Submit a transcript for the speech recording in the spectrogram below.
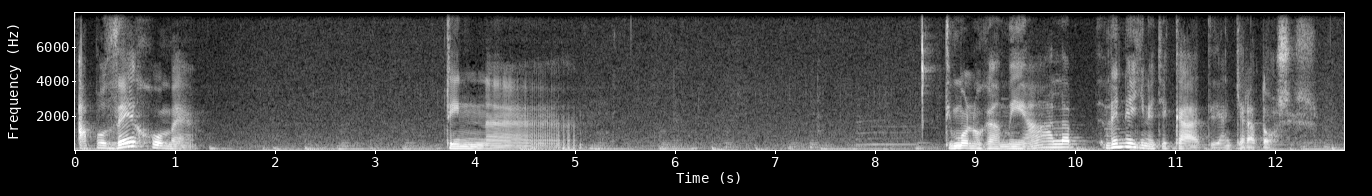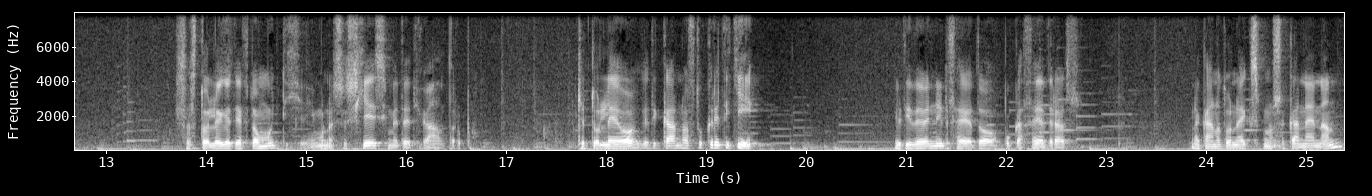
αποδέχομαι την, ε, τη μονογαμία, αλλά δεν έγινε και κάτι αν κερατώσεις. Σας το λέω γιατί αυτό μου έτυχε, ήμουνα σε σχέση με τέτοιο άνθρωπο. Και το λέω γιατί κάνω αυτοκριτική. Γιατί δεν ήρθα εδώ από καθέδρας να κάνω τον έξυπνο σε κανέναν.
